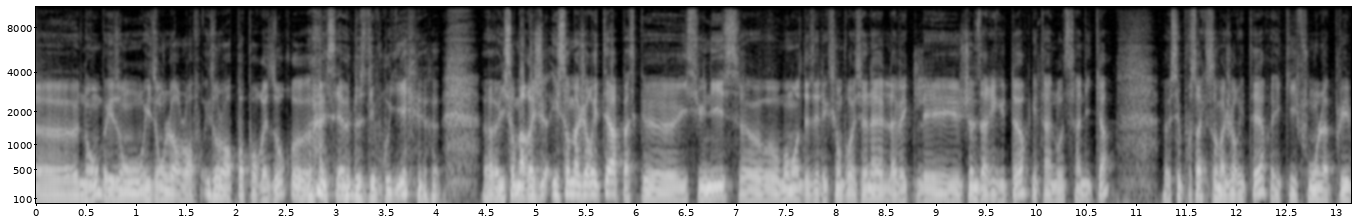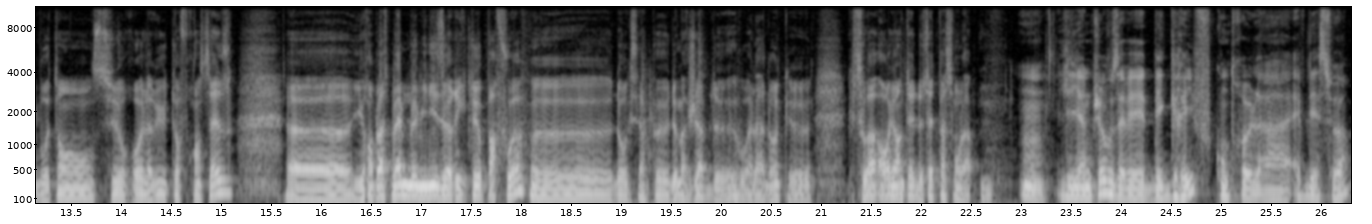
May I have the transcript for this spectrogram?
Euh, non, bah, ils, ont, leur, propre réseau, euh, c'est à eux de se débrouiller. Euh, ils, sont ils sont majoritaires parce qu'ils s'unissent au moment des élections professionnelles avec les jeunes agriculteurs, qui est un autre syndicat. C'est pour ça qu'ils sont majoritaires et qui font la pluie et le beau temps sur l'agriculture française. Ils remplacent même le ministre de l'Agriculture parfois, donc c'est un peu de, voilà, donc, euh, qu'ils soient orientés de cette façon-là. Hmm. Liliane Pio, vous avez des griffes contre la FDSEA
